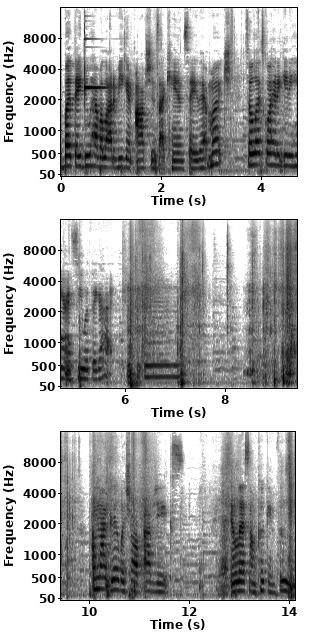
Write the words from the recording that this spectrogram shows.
but they do have a lot of vegan options. I can say that much. So let's go ahead and get in here and see what they got. Mm. I'm not good with sharp objects unless I'm cooking food.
